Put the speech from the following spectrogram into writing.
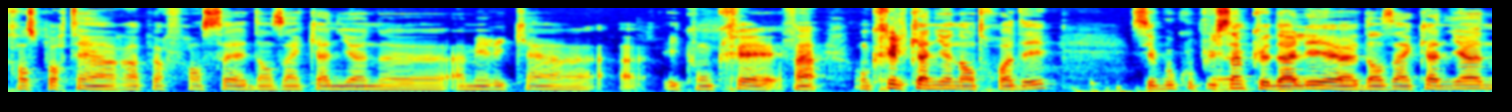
transporter un rappeur français dans un canyon euh, américain euh, et qu'on crée. Enfin, on crée le canyon en 3D. C'est beaucoup plus simple que d'aller euh, dans un canyon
